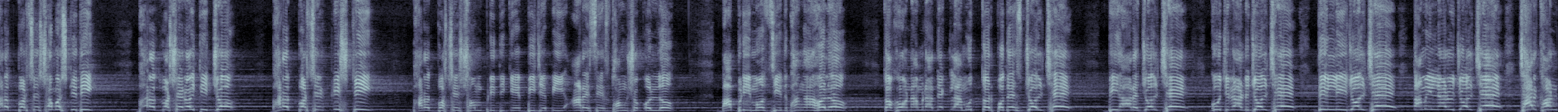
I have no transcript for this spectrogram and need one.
ভারতবর্ষের সংস্কৃতি, ভারতবর্ষের ঐতিহ্য, ভারতবর্ষের কৃষ্টি, ভারতবর্ষের সম্প্রীতিকে বিজেপি, আরএসএস ধ্বংস করল। বাবরি মসজিদ ভাঙা হলো। তখন আমরা দেখলাম উত্তরপ্রদেশ জ্বলছে, বিহার জ্বলছে, গুজরাট জ্বলছে, দিল্লি জ্বলছে, তামিলনাড়ু জ্বলছে, ঝাড়খণ্ড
